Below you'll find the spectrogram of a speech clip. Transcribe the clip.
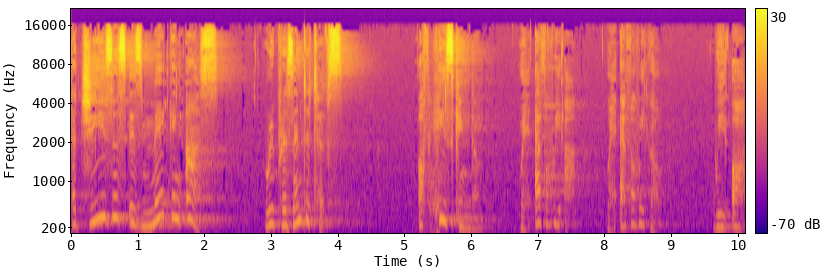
that Jesus is making us representatives of his kingdom wherever we are, wherever we go. We are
